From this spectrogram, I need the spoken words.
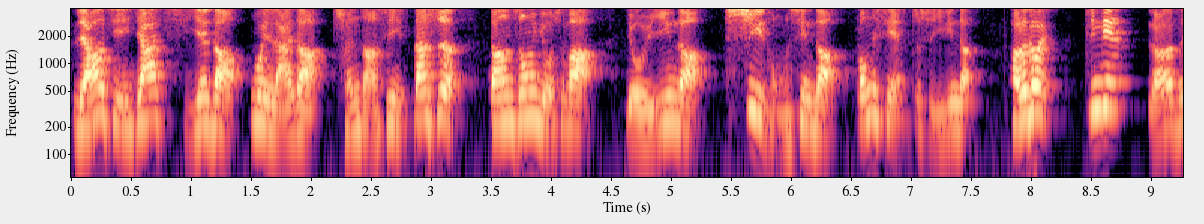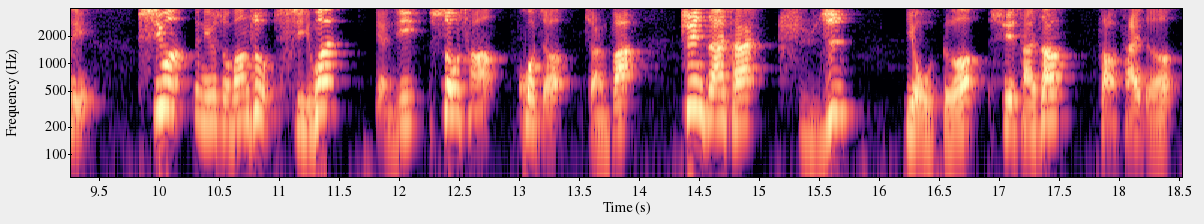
了解一家企业的未来的成长性。但是当中有什么有一定的系统性的风险，这是一定的。好了，各位，今天聊到这里，希望对你有所帮助。喜欢。点击收藏或者转发，君子爱财，取之有德；学财商，找财德。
